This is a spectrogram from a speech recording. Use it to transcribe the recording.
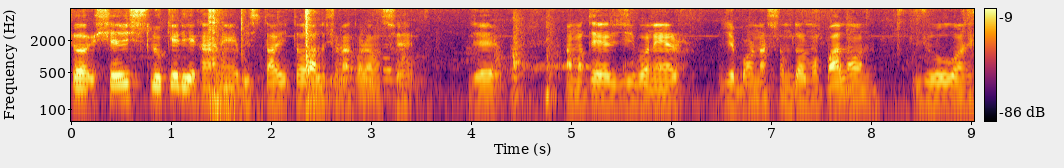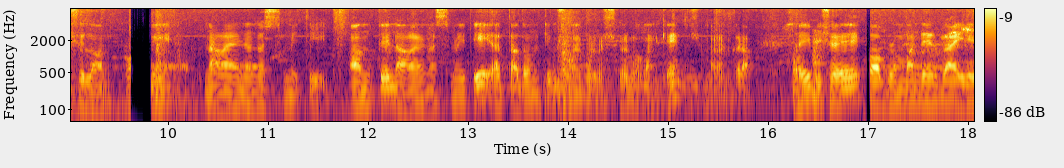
So, সেই শ্লোকেরই এখানে বিস্তারিত আলোচনা করা হচ্ছে যে আমাদের জীবনের যে বর্ণাশ্রম ধর্ম পালন যোগ অনুশীলন নারায়ণ স্মৃতি অন্তে নারায়ণ স্মৃতি অর্থাৎ অন্তিম সময় প্রবেশ ভগবানকে স্মরণ করা। তো এই বিষয়ে অব্রহ্মাণ্ডের বাইরে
